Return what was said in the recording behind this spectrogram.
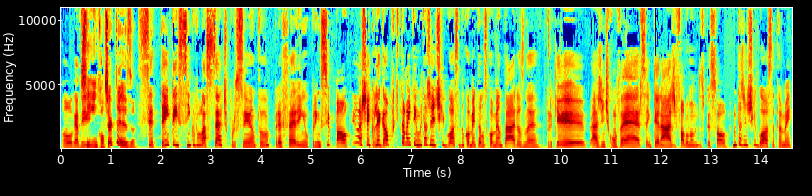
ô Gabi? Sim, com certeza. 75,7% preferem o principal. Eu achei legal porque também tem muita gente que gosta do comentar nos comentários, né? Porque a gente conversa, interage, fala o nome dos pessoal. Muita gente que gosta também.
